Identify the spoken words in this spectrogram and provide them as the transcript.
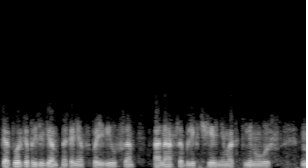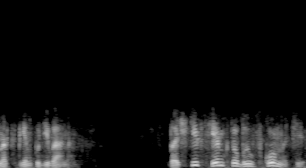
Как только президент наконец появился, она с облегчением откинулась на спинку дивана. Почти всем, кто был в комнате,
